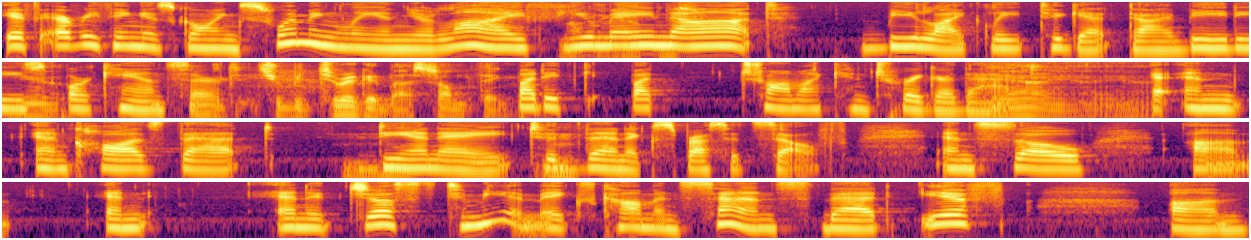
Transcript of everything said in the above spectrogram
if everything is going swimmingly in your life, you may happens. not be likely to get diabetes Yeah. or cancer. It should be triggered by something. But it but trauma can trigger that yeah, yeah, yeah. and and cause that DNA to then express itself, and so, um, and and it just to me it makes common sense that if um,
